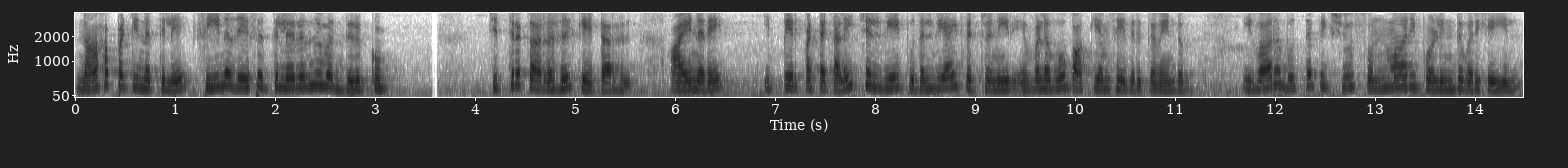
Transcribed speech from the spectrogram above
நாகப்பட்டினத்திலே சீன தேசத்திலிருந்து வந்திருக்கும் சித்திரக்காரர்கள் கேட்டார்கள். ஆயனரே இப்பேற்பட்ட கலைச்செல்வியை புதல்வியாய் பெற்ற நீர் எவ்வளவோ பாக்கியம் செய்திருக்க வேண்டும். இவ்வாறு புத்த பிக்ஷு சொன்மாறி பொழிந்து வருகையில்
